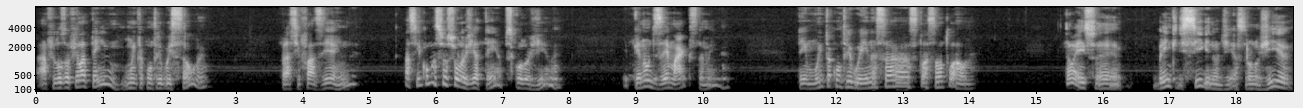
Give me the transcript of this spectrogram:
A filosofia ela tem muita contribuição né, para se fazer ainda Assim como a sociologia tem, a psicologia, né? E por que não dizer Marx também, né? Tem muito a contribuir nessa situação atual, né? Então é isso, é, brinque de signo, de astrologia,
